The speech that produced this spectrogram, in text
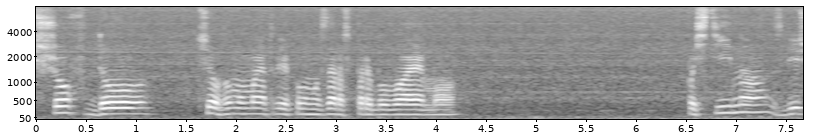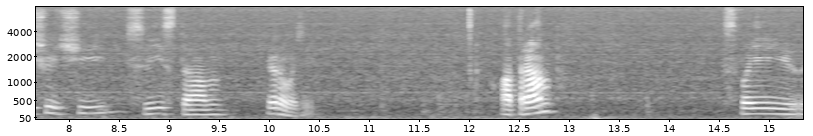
йшов до цього моменту, в якому ми зараз перебуваємо, постійно збільшуючи свій стан ерозії. А Трамп своєю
